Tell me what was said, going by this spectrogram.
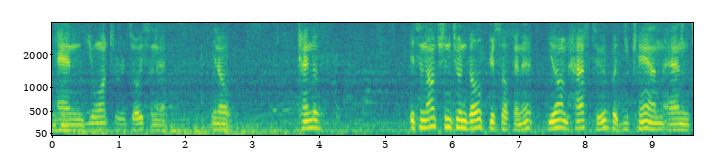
Mm-hmm. and you want to rejoice in it, you know, kind of, it's an option to envelop yourself in it. You don't have to, but you can, and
